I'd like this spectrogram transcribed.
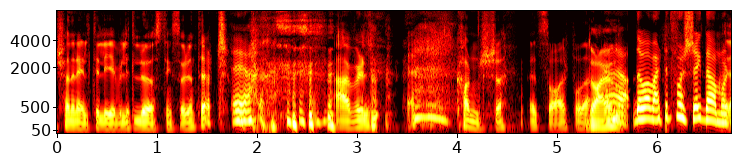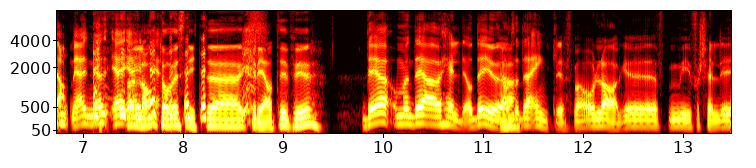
generelt i livet litt løsningsorientert, ja. er vel kanskje et svar på det. Du er jo ja. Det var verdt et forsøk, da, Ja, Morten. men jeg, men jeg, du er jeg, langt over snittet kreativ fyr. Det, men det er jo heldig, og det gjør Ja. at det er enklere for meg å lage mye forskjellig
